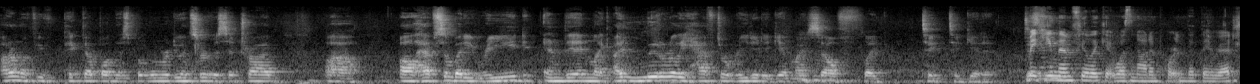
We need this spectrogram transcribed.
I don't know if you've picked up on this, but when we're doing service at Tribe, uh, I'll have somebody read, and then like I literally have to read it again myself, like to, to get it. Making them feel like it was not important that they read.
